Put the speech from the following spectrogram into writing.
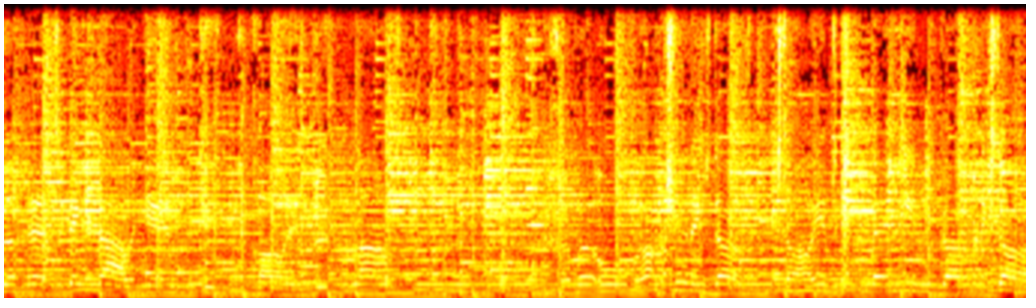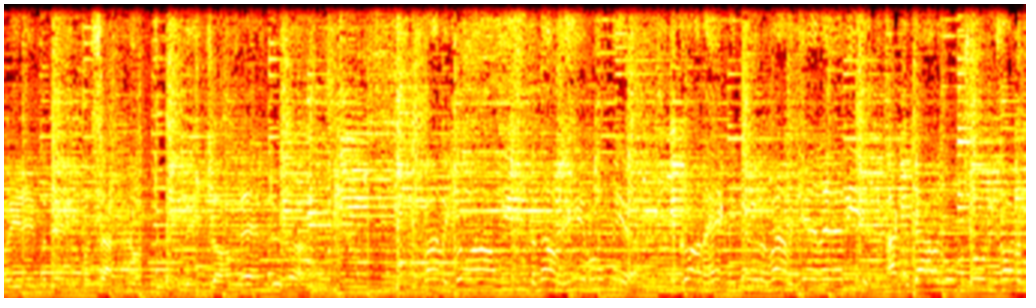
de Duitse grens. Ik denk dadelijk in de kiep, ga in het buitenland. Guppen over afschuddingsdag. Ik sta hier te kijken bij kar en ik sta hier in mijn denk, wat zag ik nou doen? Links af, recht deur. Want ik wil alweer dan aan de hemel en meer. Ik kan de hek niet meer, want ik ken het hier. Als ik er dadelijk over sloot, die ga dan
